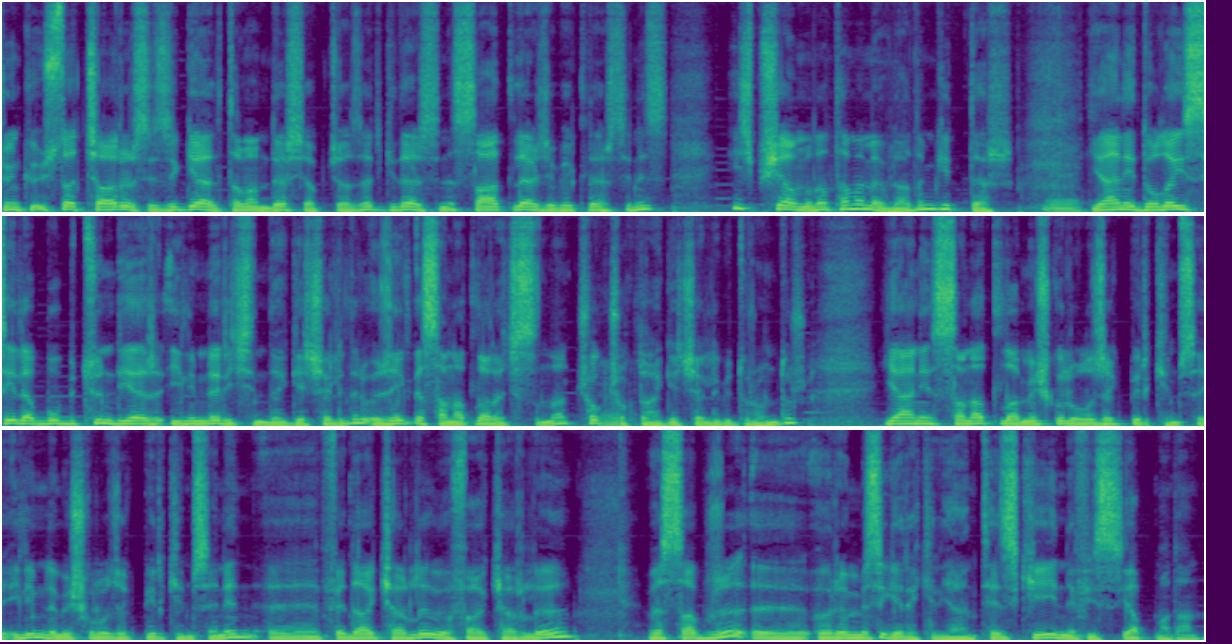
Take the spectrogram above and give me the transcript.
Çünkü üstad çağırır sizi gel tamam ders yapacağız der. Gidersiniz saatlerce beklersiniz. Hiçbir şey almadan tamam evladım git der. Evet. Yani dolayısıyla bu bütün diğer ilimler içinde geçerlidir. Özellikle sanatlar açısından çok evet. çok daha geçerli bir durumdur. Yani sanatla meşgul olacak bir kimse, ilimle meşgul olacak bir kimsenin e, fedakarlığı, vefakarlığı ve sabrı e, öğrenmesi gerekir. Yani tezkiyi nefis yapmadan,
